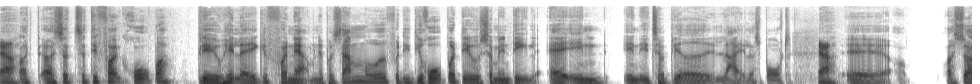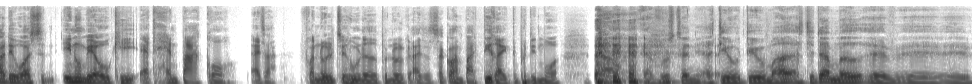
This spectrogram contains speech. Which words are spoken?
Ja. og, og så, så det folk råber, bliver jo heller ikke fornærmende på samme måde, fordi de råber det jo som en del af en, en etableret leg eller sport. Ja. Øh, og- så er det jo også endnu mere okay, at han bare går, altså fra 0 til 100 på 0, altså så går han bare direkte på din mor. Ja, fuldstændig. Altså, det, er jo, det er jo meget... Altså, det der med... Øh, øh,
